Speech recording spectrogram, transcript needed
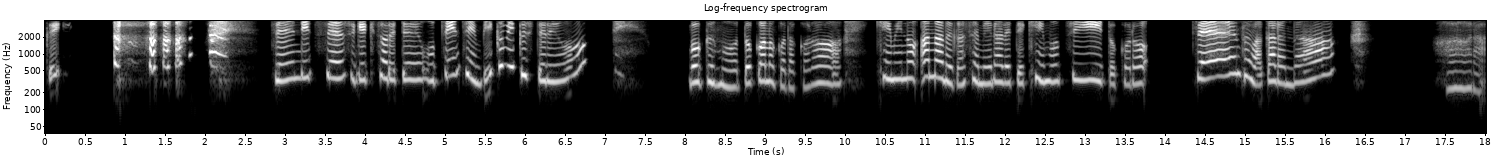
くい。前立腺刺激されておちんちんビクビクしてるよ。僕も男の子だから、君のアナルが責められて気持ちいいところ、全部わかるんだ。ほら、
